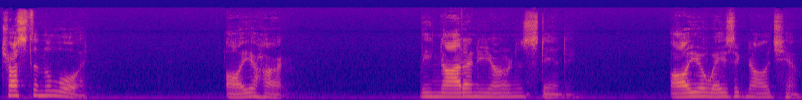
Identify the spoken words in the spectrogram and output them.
Trust in the Lord, all your heart. Lean not on your own understanding. All your ways acknowledge Him,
